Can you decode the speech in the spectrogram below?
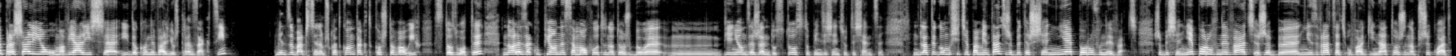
zapraszali ją, umawiali się i dokonywali już transakcji. Więc zobaczcie, na przykład kontakt kosztował ich 100 zł, no ale zakupiony samochód, no to już były mm, pieniądze rzędu 100-150 tysięcy. Dlatego musicie pamiętać, żeby też się nie porównywać. Żeby się nie porównywać, żeby nie zwracać uwagi na to, że na przykład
